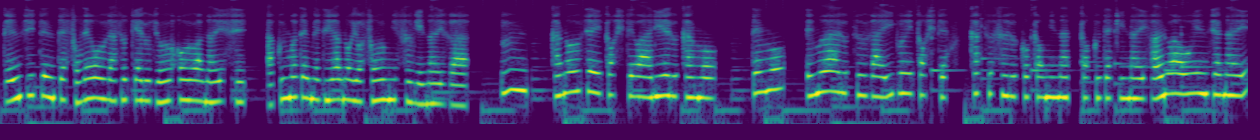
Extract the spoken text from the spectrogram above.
現時点でそれを裏付ける情報はないし、あくまでメディアの予想に過ぎないが。うーん、可能性としてはあり得るかも。でも、MR2 が EV として復活することに納得できないファンは多いんじゃない？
